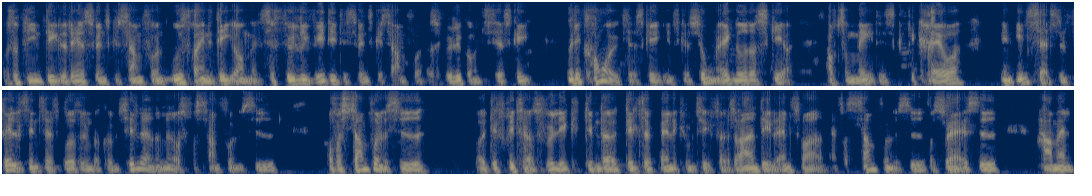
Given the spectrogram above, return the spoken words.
og så blive en del af det her svenske samfund, ud fra en idé om, at selvfølgelig vil det det svenske samfund, og selvfølgelig kommer det til at ske. Men det kommer jo ikke til at ske. Integration er ikke noget, der sker automatisk. Det kræver en indsats, en fælles indsats, både for dem, der kommer til landet, men også fra samfundets side. Og fra samfundets side, og det fritager selvfølgelig ikke dem, der deltager i bandekriminalitet for deres egen del af ansvaret, men fra samfundets side, fra Sveriges side, har man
